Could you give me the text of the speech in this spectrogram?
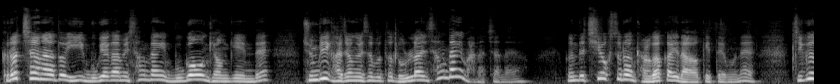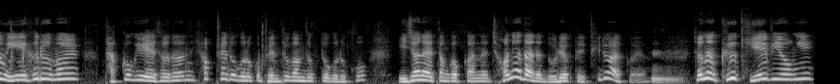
그렇지 않아도 이 무게감이 상당히 무거운 경기인데 준비 과정에서부터 논란이 상당히 많았잖아요. 그런데 치욕스러운 결과까지 나왔기 때문에 지금 이 흐름을 바꾸기 위해서는 협회도 그렇고 벤투 감독도 그렇고 이전에 했던 것과는 전혀 다른 노력들이 필요할 거예요. 음. 저는 그 기회 비용이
